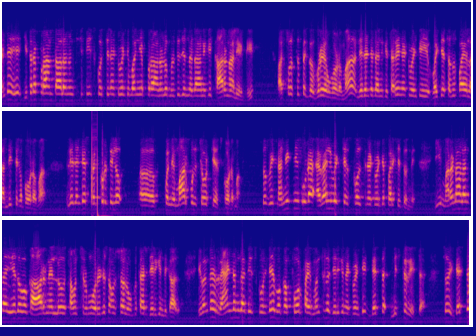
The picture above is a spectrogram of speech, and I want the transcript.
అంటే ఇతర ప్రాంతాల నుంచి తీసుకొచ్చినటువంటి వన్యప్రాణులు మృతి చెందడానికి కారణాలు ఏంటి? అస్వస్థతకు గురవ్వడమా? లేదంటే దానికి సరైనటువంటి వైద్య సదుపాయాలు అందించకపోవడమా? లేదంటే ప్రకృతిలో కొన్ని మార్పులు చోటు చేసుకోవడమా? సో వీటినన్నింటినీ కూడా అవాల్యుయేట్ చేసుకోవాల్సినటువంటి పరిస్థితి ఉంది. ఈ మరణాలంతా ఏదో ఒక ఆరు నెలలు సంవత్సరము రెండు సంవత్సరాలు ఒకసారి జరిగింది కాదు. ఇవంతా ర్యాండమ్గా తీసుకుంటే ఒక ఫోర్ ఫైవ్ మంత్స్లో జరిగినటువంటి డెత్ మిస్టరీస్ సో ఈ డెత్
